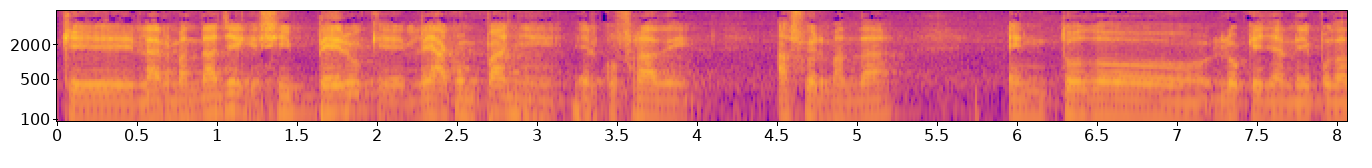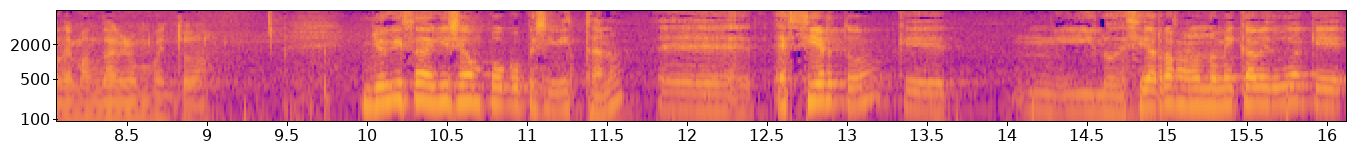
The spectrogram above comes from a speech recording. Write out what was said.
que la hermandad llegue sí pero que le acompañe el cofrade a su hermandad en todo lo que ella le pueda demandar en un momento dado yo quizá aquí sea un poco pesimista, ¿no? Eh, es cierto que y lo decía Rafa, no, me cabe duda que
